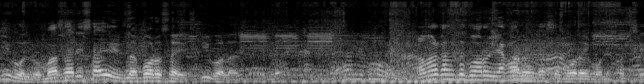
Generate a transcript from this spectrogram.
কি বলব মাঝারি সাইজ না বড় সাইজ কি বলা যায়? আমার কাছে তো বড়ই এখন আমার কাছে বড়ই মনে হচ্ছে।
